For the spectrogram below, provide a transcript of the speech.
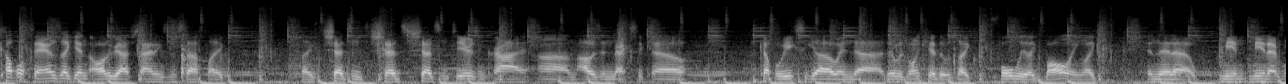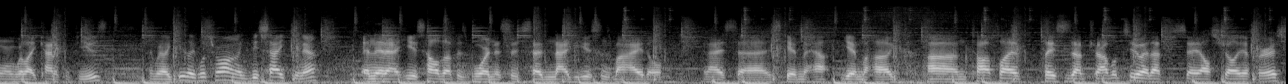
couple fans like in autograph signings and stuff like like shed some shed shed some tears and cry. Um, I was in Mexico a couple weeks ago and uh, there was one kid that was like fully like bawling like and then uh, me and me and everyone were like kind of confused and we're like, dude, like what's wrong? Like be psyched, you know? And then uh, he just held up his board and it said Nyjah Huston's my idol and I just, uh, just gave, him a, gave him a hug. Um, top five places I've traveled to, I'd have to say Australia first.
